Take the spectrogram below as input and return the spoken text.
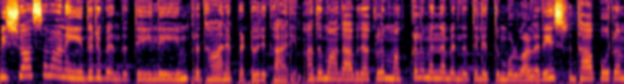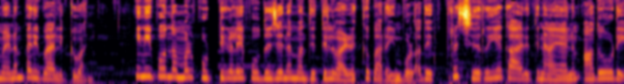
വിശ്വാസമാണ് ഏതൊരു ബന്ധത്തിലെയും പ്രധാനപ്പെട്ട ഒരു കാര്യം. അത് മാതാപിതാക്കളും മക്കളും എന്ന ബന്ധത്തിൽ എത്തുമ്പോൾ വളരെ ശ്രദ്ധാപൂർവം വേണം പരിപാലിക്കുവാൻ. ഇനിയിപ്പോൾ നമ്മൾ കുട്ടികളെ പൊതുജന മധ്യത്തിൽ വഴക്ക് പറയുമ്പോൾ അത് എത്ര ചെറിയ കാര്യത്തിനായാലും അതോടെ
